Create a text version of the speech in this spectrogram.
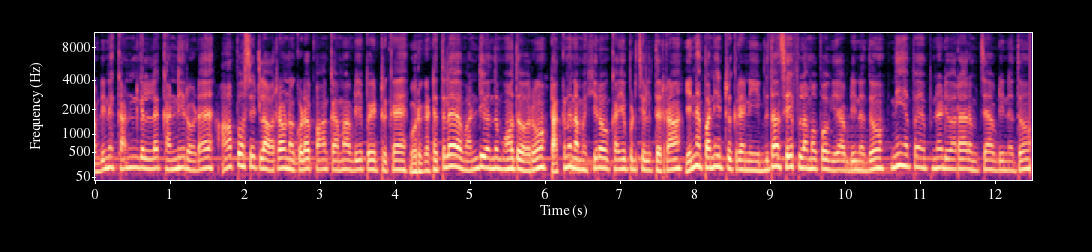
அப்படின்னு கண்களில் கண்ணீரோட ஆப்போசிட்ல வர்றவனை கூட பார்க்காம அப்படியே போயிட்டு இருக்க. ஒரு கட்டத்தில் வண்டி வந்து மோத வரும். டக்குன்னு நம்ம ஹீரோ கையை பிடிச்சி இழுத்துறான் என்ன பண்ணிட்டு இருக்கிற நீ? இப்படிதான் சேஃப் இல்லாம போவியா? அப்படின்னதும் நீ எப்ப பின்னாடி வர ஆரம்பிச்ச? அப்படின்னதும்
